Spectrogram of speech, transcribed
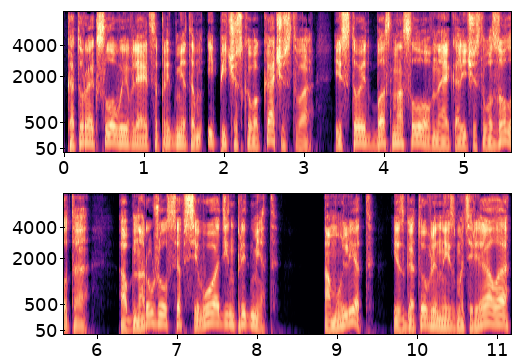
которая, к слову, является предметом эпического качества и стоит баснословное количество золота, обнаружился всего один предмет. Амулет, изготовленный из материала,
